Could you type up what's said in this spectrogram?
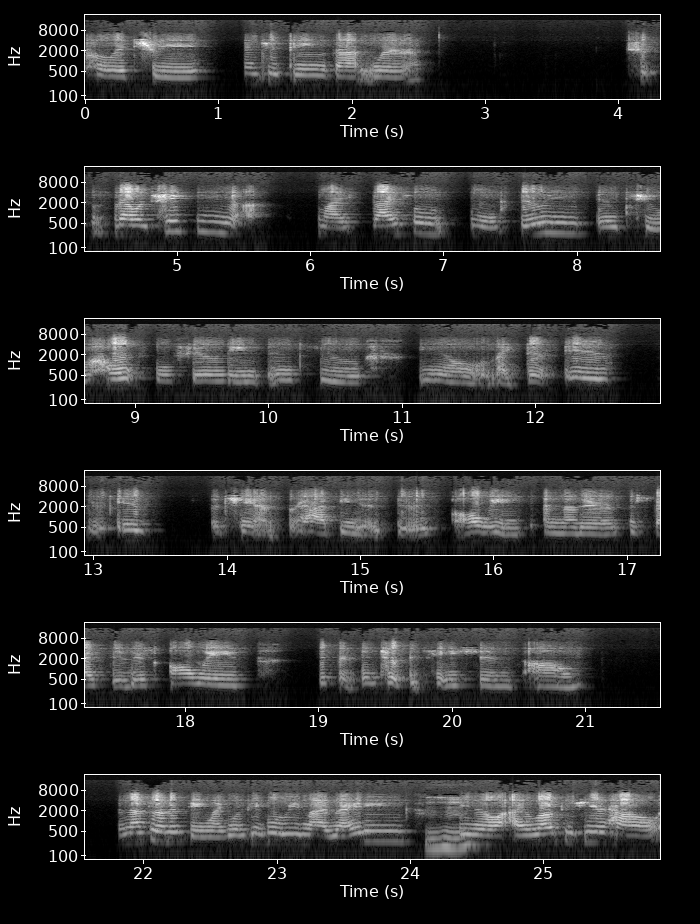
poetry, into things that were that were taking my stifling feelings into hopeful feelings, into you know, like there is there is a chance for happiness. There is always another perspective. There's always different interpretations. Um, and that's another thing. Like when people read my writing, hmm you know, I love to hear how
